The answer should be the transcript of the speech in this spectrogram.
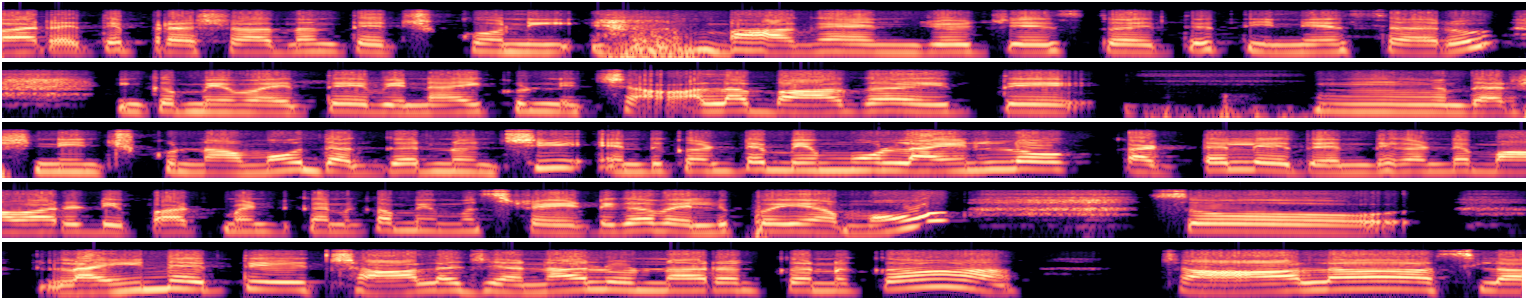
వారైతే ప్రసాదం తెచ్చుకొని బాగా ఎంజాయ్ చేస్తూ అయితే తినేశారు. ఇంకా మేమైతే వినాయకుడిని చాలా బాగా అయితే దర్శనించుకున్నాము దగ్గర నుంచి. ఎందుకంటే మేము లైన్లో కట్టలేదు. ఎందుకంటే మా వారి డిపార్ట్మెంట్ కనుక మేము స్ట్రైట్గా వెళ్ళిపోయాము. సో లైన్ అయితే చాలా జనాలు ఉన్నారు కనుక చాలా అసలు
